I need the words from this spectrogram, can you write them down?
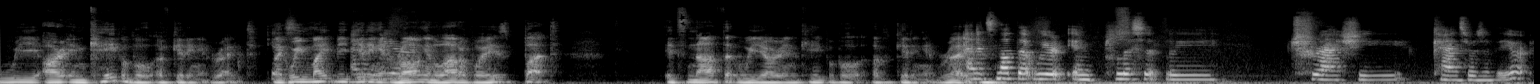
we are incapable of getting it right. Like we might be getting it wrong in a lot of ways, but it's not that we are incapable of getting it right. And it's not that we're implicitly trashy cancers of the earth,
